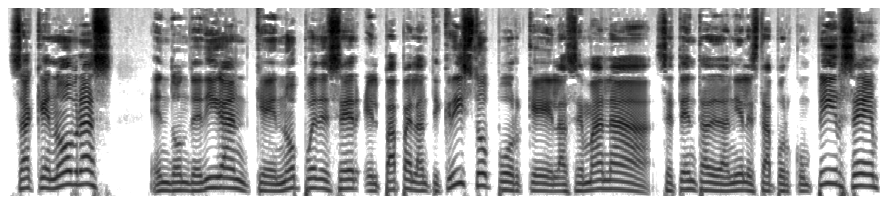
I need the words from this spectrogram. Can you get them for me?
saquen obras en donde digan que no puede ser el Papa el anticristo porque la semana 70 de Daniel está por cumplirse,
